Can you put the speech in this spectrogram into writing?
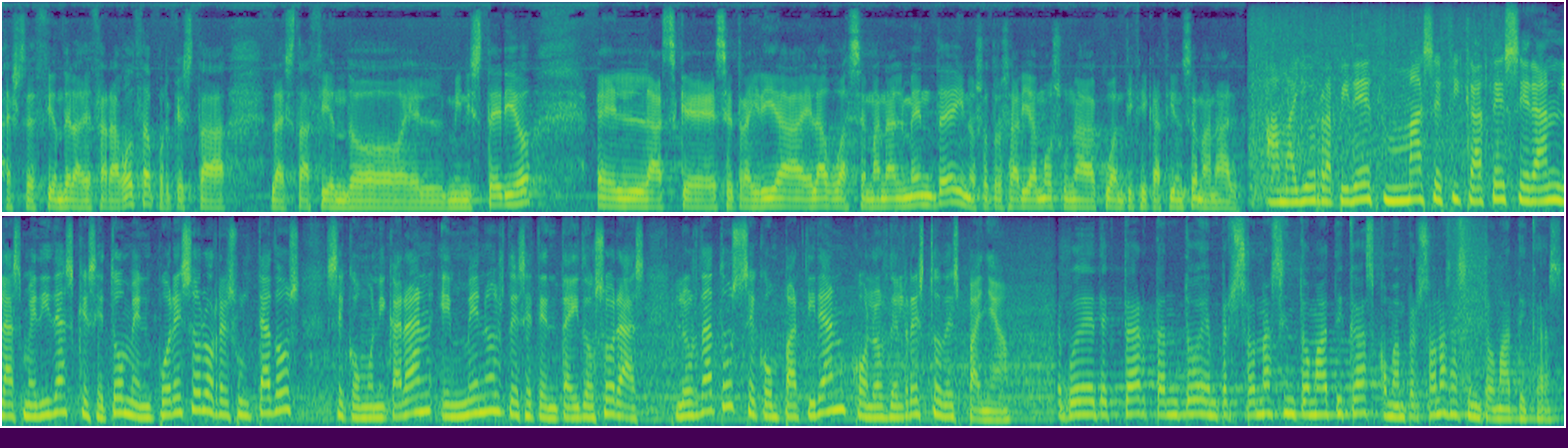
a excepción de la de Zaragoza, porque esta la está haciendo el Ministerio, en las que se traería el agua semanalmente y nosotros haríamos una cuantificación semanal. A mayor rapidez, más eficaces serán las medidas que se tomen. Por eso los resultados se comunicarán en menos de 72 horas. Los datos se compartirán con los del resto de España. Se puede detectar tanto en personas sintomáticas como en personas asintomáticas.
